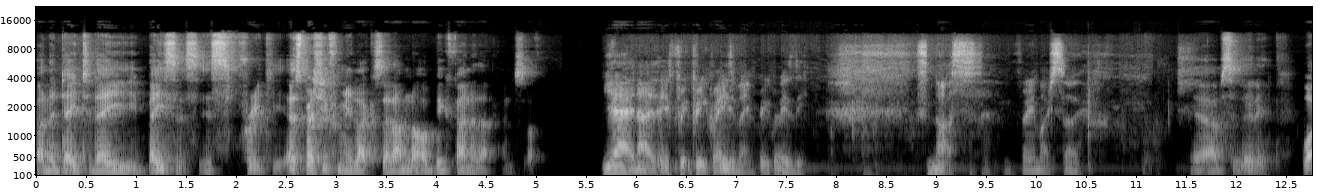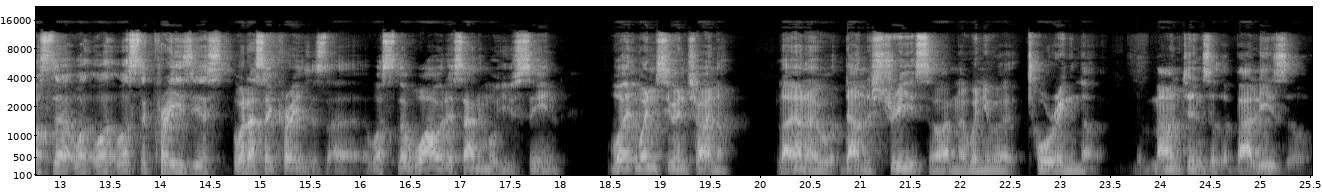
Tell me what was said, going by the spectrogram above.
on a day to day basis, it's freaky. Especially for me, like I said, I'm not a big fan of that kind of stuff. yeah, no, it's pretty, pretty crazy, mate. Pretty crazy. It's nuts, very much so. Yeah, absolutely. What's the what, what what's the craziest? When I say craziest, uh, what's the wildest animal you've seen when once you're in China? Like I don't know, down the streets, or I don't know when you were touring the, the mountains or the valleys or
